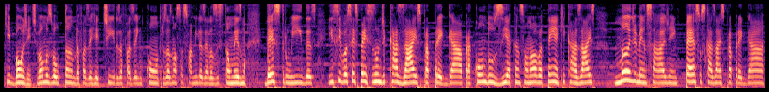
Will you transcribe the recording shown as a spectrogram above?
Que bom, gente. Vamos voltando a fazer retiros, a fazer encontros. As nossas famílias, elas estão mesmo destruídas. E se vocês precisam de casais para pregar, para conduzir a canção nova, tem aqui casais mande mensagem, peça os casais para pregar.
